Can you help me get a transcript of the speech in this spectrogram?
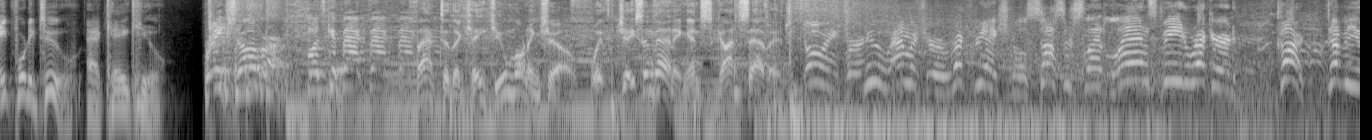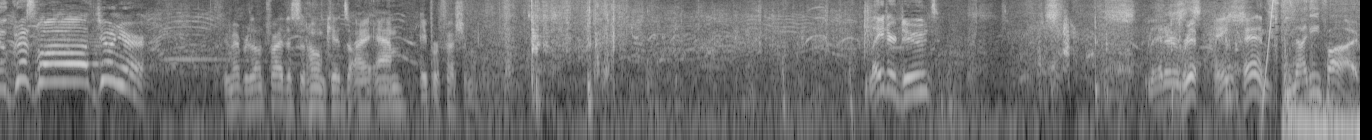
Eight forty two at KQ. Break's over. Let's get back, back, back. Back to the KQ Morning Show with Jason Manning and Scott Savage. Going for a new amateur recreational saucer sled land speed record, Clark W. Griswold Jr. Remember, don't try this at home, kids. I am a professional. Later, dudes. Later, rip, Hank Penn. 95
